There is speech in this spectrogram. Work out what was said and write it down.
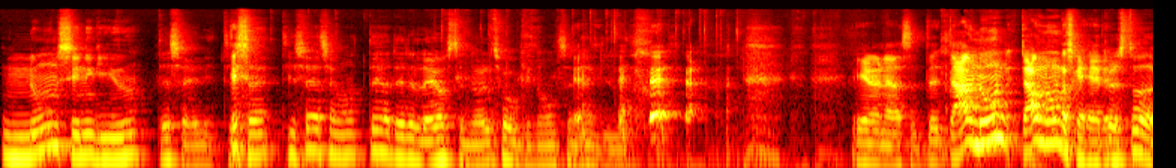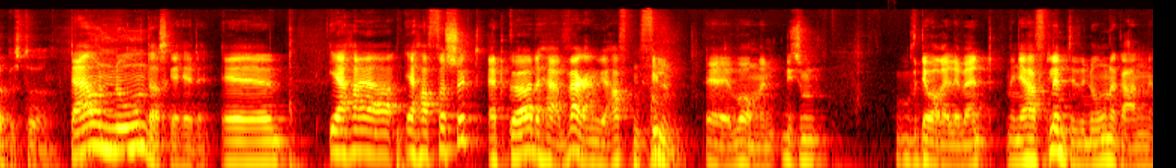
nogensinde givet. Det sagde de. De sagde, de sagde til mig, det er det, det laveste 0-2, vi nogensinde har givet. Jamen altså, der er, jo nogen, der er jo nogen, der skal have det. Bestået er bestået. Der er jo nogen, der skal have det. Øh, jeg, har, jeg har forsøgt at gøre det her, hver gang vi har haft en film, øh, hvor man ligesom, det var relevant, men jeg har glemt det ved nogle af gangene.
